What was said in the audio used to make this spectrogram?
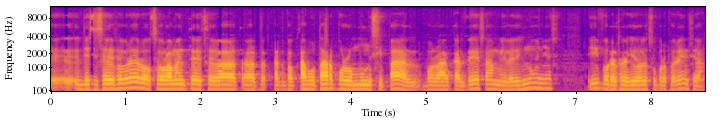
eh, el 16 de febrero solamente se va a, votar por lo municipal, por la alcaldesa Miledis Núñez y por el regidor de su preferencia,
